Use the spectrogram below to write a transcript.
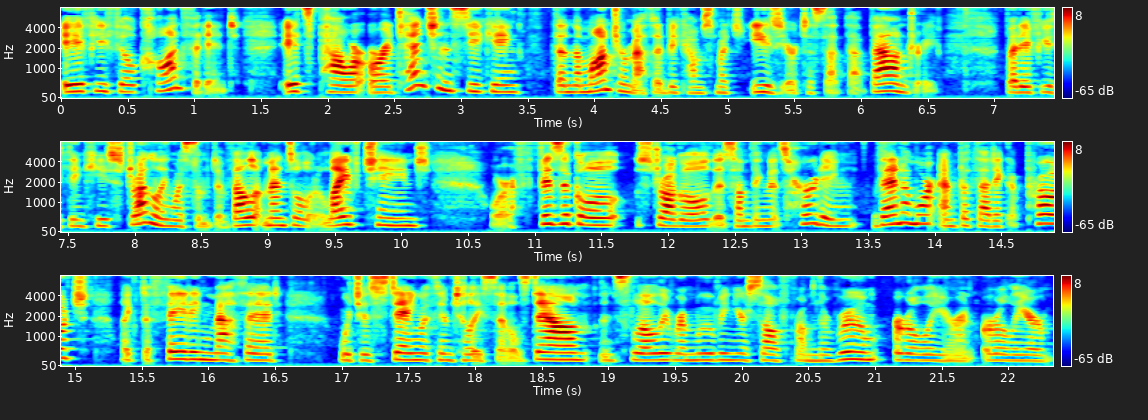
If you feel confident it's power or attention seeking, then the mantra method becomes much easier to set that boundary. But if you think he's struggling with some developmental or life change or a physical struggle that's something that's hurting, then a more empathetic approach, like the fading method, which is staying with him till he settles down and slowly removing yourself from the room earlier and earlier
